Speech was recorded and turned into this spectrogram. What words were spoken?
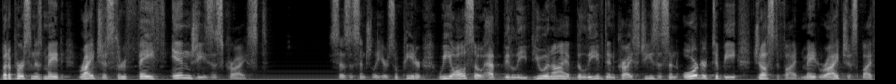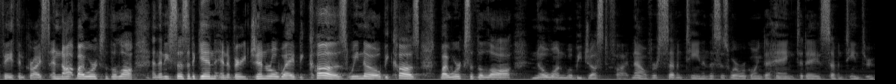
but a person is made righteous through faith in Jesus Christ. He says essentially here, so Peter, we also have believed. You and I have believed in Christ Jesus in order to be justified, made righteous by faith in Christ and not by works of the law. And then he says it again in a very general way because we know, because by works of the law, no one will be justified. Now, verse 17, and this is where we're going to hang today, 17 through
